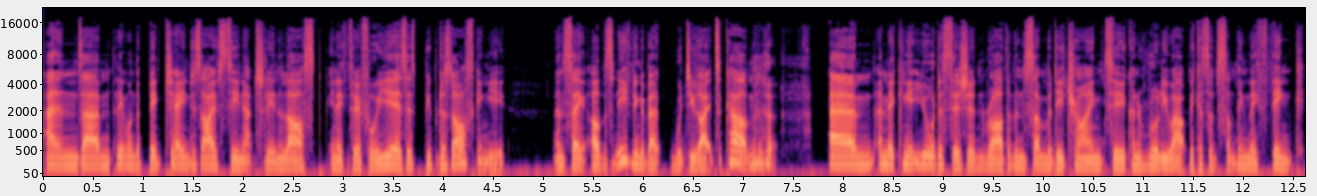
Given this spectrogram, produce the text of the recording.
And um, I think one of the big changes I've seen actually in the last, you know, three or four years is people just asking you and saying, "Oh, there's an evening event. Would you like to come?" um, and making it your decision rather than somebody trying to kind of rule you out because of something they think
